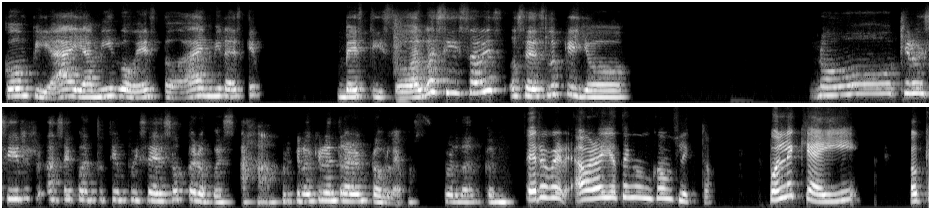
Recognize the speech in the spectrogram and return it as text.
compi, ay, amigo, esto, ay, mira, es que besties o algo así, ¿sabes? O sea, es lo que yo no quiero decir hace cuánto tiempo hice eso, pero pues, ajá, porque no quiero entrar en problemas, ¿verdad? Con... Pero a ver, ahora yo tengo un conflicto. Ponle que ahí, ok,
